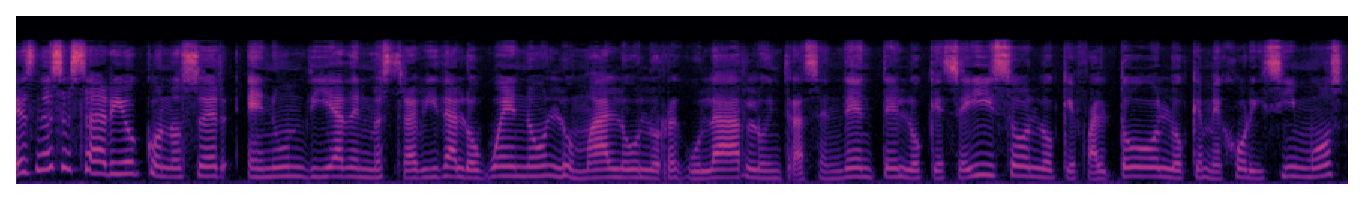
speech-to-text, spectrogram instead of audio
Es necesario conocer en un día de nuestra vida lo bueno, lo malo, lo regular, lo intrascendente, lo que se hizo, lo que faltó, lo que mejor hicimos,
